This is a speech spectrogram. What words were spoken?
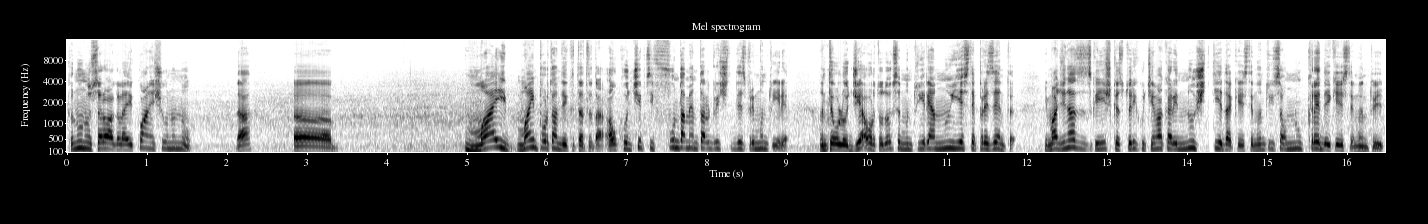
Că unul se roagă la icoane și unul nu. Da? Uh, mai, mai important decât atâta, au concepții fundamental greșite despre mântuire. În teologia ortodoxă, mântuirea nu este prezentă. Imaginează-ți că ești căsătorit cu cineva care nu știe dacă este mântuit sau nu crede că este mântuit.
